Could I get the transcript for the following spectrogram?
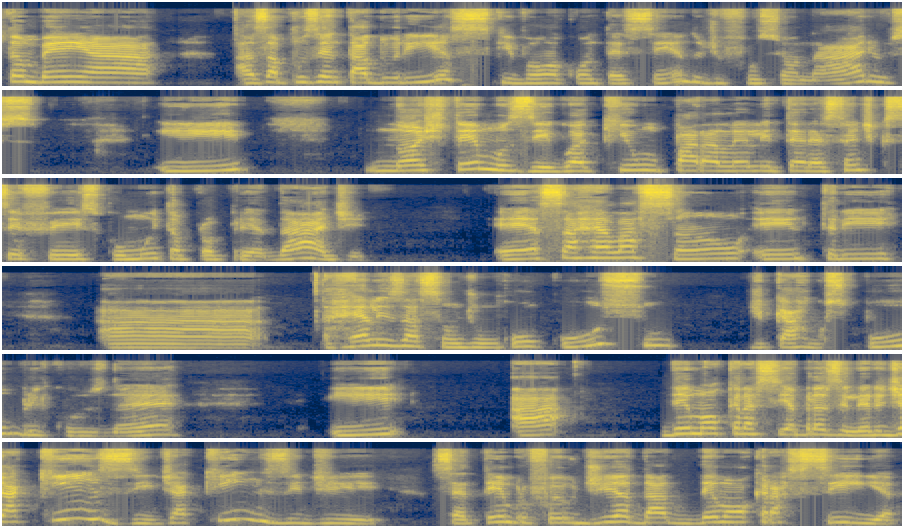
também a, as aposentadorias que vão acontecendo de funcionários, e nós temos, Igor, aqui um paralelo interessante que você fez com muita propriedade, é essa relação entre a realização de um concurso de cargos públicos, né, e a democracia brasileira. Dia 15, dia 15 de setembro foi o dia da democracia,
